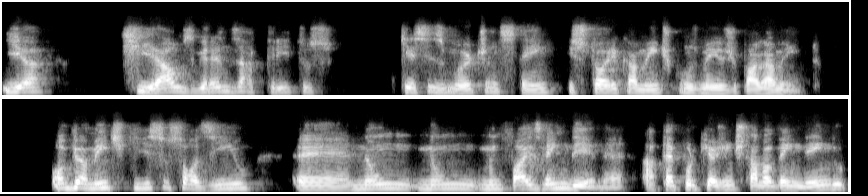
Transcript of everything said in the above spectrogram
ia tirar os grandes atritos que esses merchants têm historicamente com os meios de pagamento. Obviamente que isso sozinho é, não, não, não faz vender, né? Até porque a gente estava vendendo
